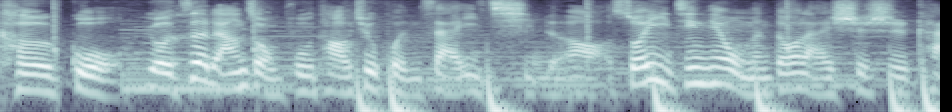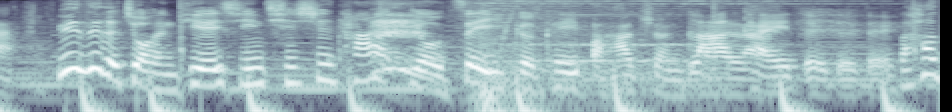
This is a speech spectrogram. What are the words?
喝过有这两种葡萄去混在一起的哦，所以今天我们都来试试看。因为这个酒很贴心，其实它有这一个可以把它转开来，对对对。然后，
